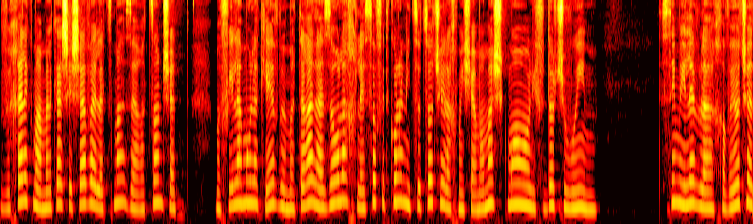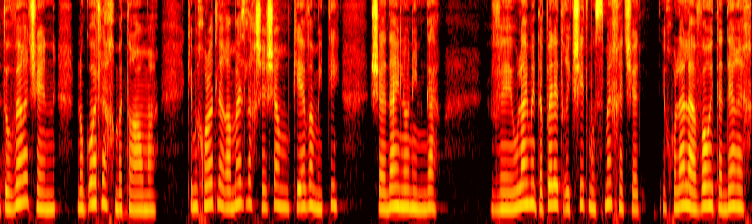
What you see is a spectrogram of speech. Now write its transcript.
וחלק מהמלכה ששבה אל עצמה זה הרצון שאת מפעילה מול הכאב במטרה לעזור לך לאסוף את כל הניצוצות שלך משם, ממש כמו לפדות שבויים. תשימי לב לחוויות שאת עוברת שהן נוגעות לך בטראומה, כי הן יכולות לרמז לך שיש שם כאב אמיתי שעדיין לא ננגע. ואולי מטפלת רגשית מוסמכת שאת יכולה לעבור איתה דרך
